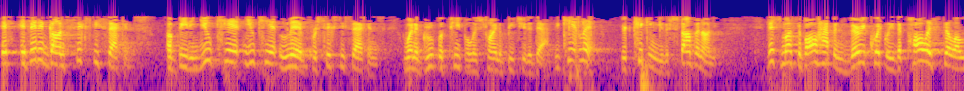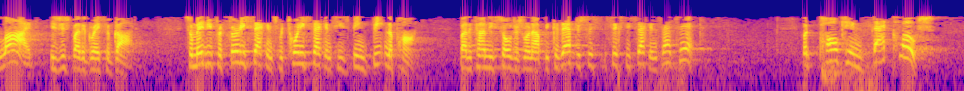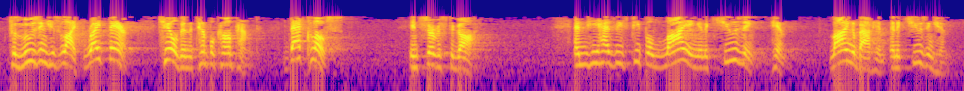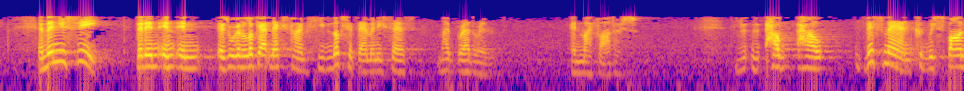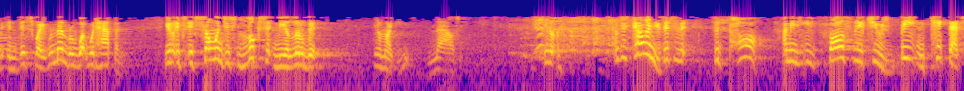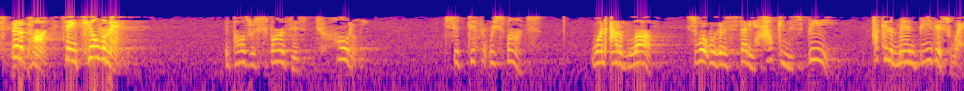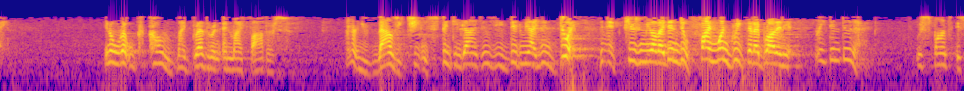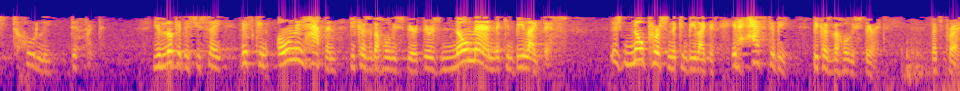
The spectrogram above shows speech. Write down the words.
If, if it had gone 60 seconds of beating, you can't, you can't live for 60 seconds when a group of people is trying to beat you to death. You can't live. They're kicking you, they're stomping on you. This must have all happened very quickly. That Paul is still alive is just by the grace of God. So maybe for 30 seconds, for 20 seconds, he's being beaten upon by the time these soldiers run out because after 60 seconds, that's it. But Paul came that close to losing his life, right there, killed in the temple compound. That close in service to God. And he has these people lying and accusing him, lying about him and accusing him. And then you see that in, in, in as we're going to look at next time, he looks at them and he says, My brethren and my fathers. How, how this man could respond in this way. Remember what would happen. You know, if, if someone just looks at me a little bit, you know, I'm like, lousy. You know, I'm just telling you, this is it. But Paul, I mean, he falsely accused, beaten, kicked at, spit upon, saying, kill the man. And Paul's response is totally just a different response. One out of love. This is what we're going to study. How can this be? How can a man be this way? You know, we call my brethren and my fathers. I know you lousy, cheating, stinking guys. You did me, I didn't do it. You're accusing me of I didn't do. Find one Greek that I brought in here. No, he didn't do that. Response is totally different. You look at this, you say, this can only happen because of the Holy Spirit. There is no man that can be like this. There's no person that can be like this. It has to be because of the Holy Spirit. Let's pray.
